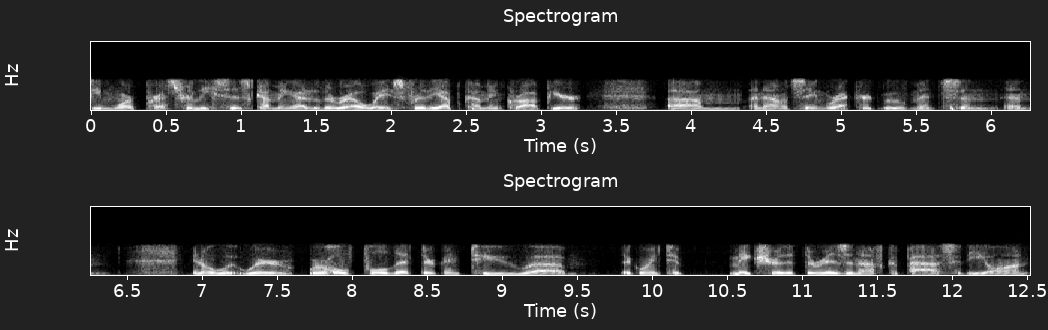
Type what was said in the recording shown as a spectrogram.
see more press releases coming out of the railways for the upcoming crop year, um, announcing record movements, and and you know we're we're hopeful that they're going to um, they're going to make sure that there is enough capacity on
